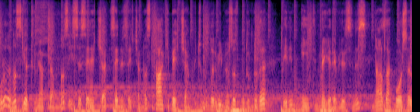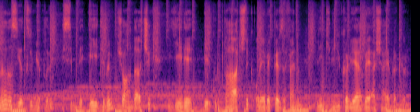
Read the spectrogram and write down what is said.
burada nasıl yatırım yapacağım, nasıl hisse senedi seçeceğim, nasıl takip edeceğim bütün bunları bilmiyorsanız bu durumda da benim eğitimime gelebilirsiniz. Nasdaq borsalarına nasıl yatırım yapılır isimli eğitimim şu anda açık. Yeni bir grup daha açtık. Oraya bekleriz efendim. Linkini yukarıya ve aşağıya bırakıyorum.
